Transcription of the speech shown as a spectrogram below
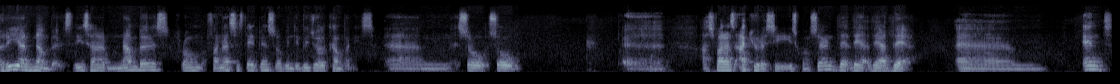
real numbers. These are numbers from financial statements of individual companies. Um, so, so uh, as far as accuracy is concerned, they, they, are, they are there. Um, and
